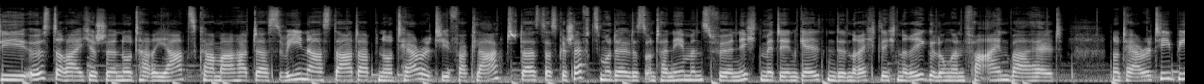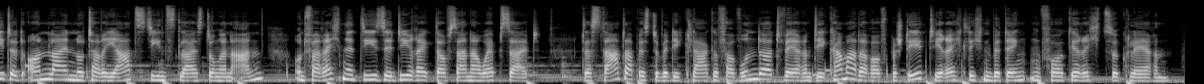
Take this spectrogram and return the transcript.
Die österreichische Notariatskammer hat das Wiener Startup Notarity verklagt, da es das Geschäftsmodell des Unternehmens für nicht mit den geltenden rechtlichen Regelungen vereinbar hält. Notarity bietet online Notariatsdienstleistungen an und verrechnet diese direkt auf seiner Website. Das Startup ist über die Klage verwundert, während die Kammer darauf besteht, die rechtlichen Bedenken vor Gericht zu klären.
